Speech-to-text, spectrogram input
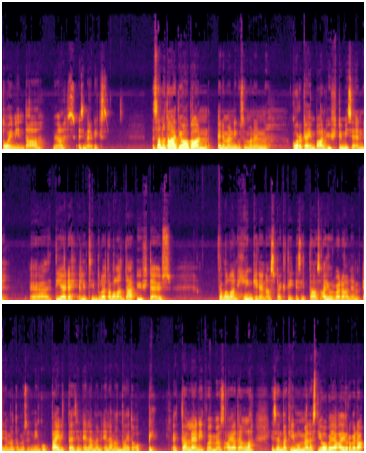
toimintaa myös esimerkiksi. Sanotaan, että jooga on enemmän niin semmoinen korkeimpaan yhtymisen ää, tiede, eli siinä tulee tavallaan tämä yhteys, tavallaan henkinen aspekti, ja sitten taas ajurveda on enemmän tämmöisen niin kuin päivittäisen elämän elämäntaito-oppi. Että tälleen niitä voi myös ajatella. Ja sen takia mun mielestä jooga ja ajurveda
